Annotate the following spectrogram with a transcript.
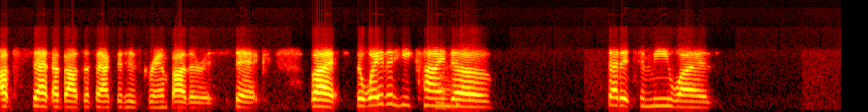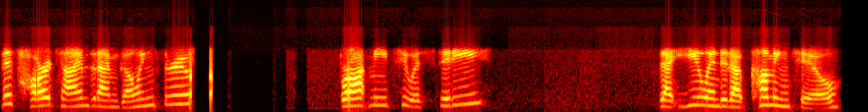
upset about the fact that his grandfather is sick but the way that he kind Right. of said it to me was this hard time that i'm going through brought me to a city that you ended up coming to.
